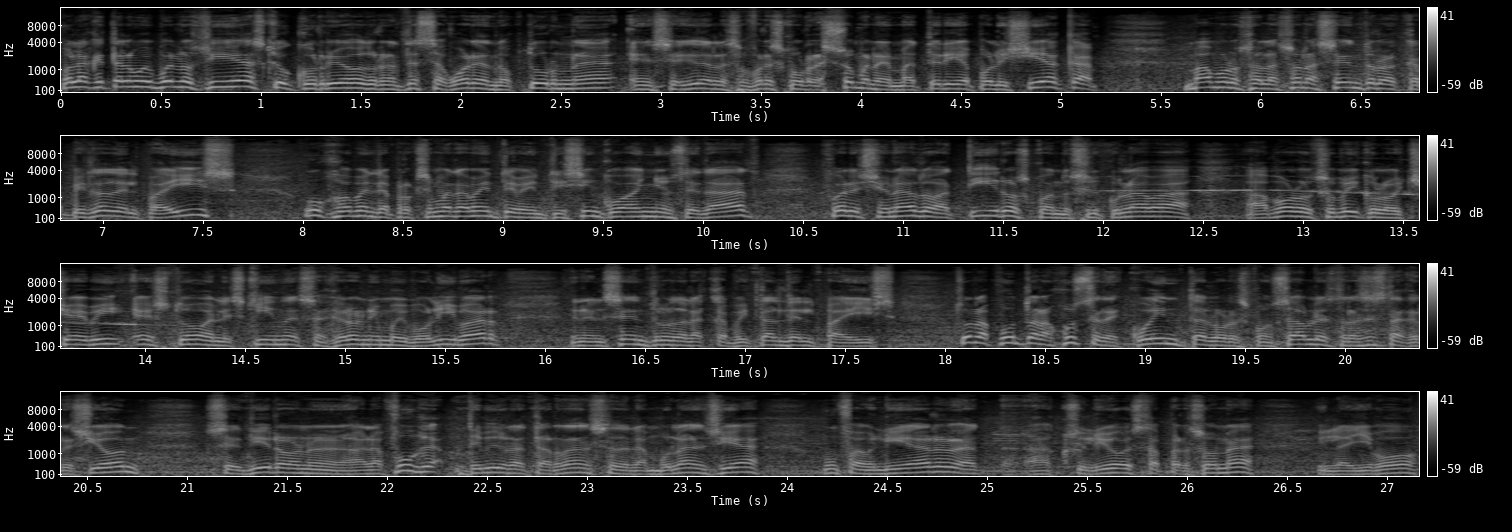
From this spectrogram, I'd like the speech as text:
Hola, ¿qué tal? Muy buenos días. ¿Qué ocurrió durante esta guardia nocturna? Enseguida les ofrezco un resumen en materia policíaca. Vámonos a la zona centro, la capital del país. Un joven de aproximadamente 25 años de edad fue lesionado a tiros cuando circulaba a bordo de su vehículo Chevy, esto en la esquina de San Jerónimo y Bolívar, en el centro de la capital del país. Todo apunta al ajuste de cuenta. Los responsables tras esta agresión se dieron a la fuga debido a la tardanza de la ambulancia. Un familiar auxilió a esta persona y la llevó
